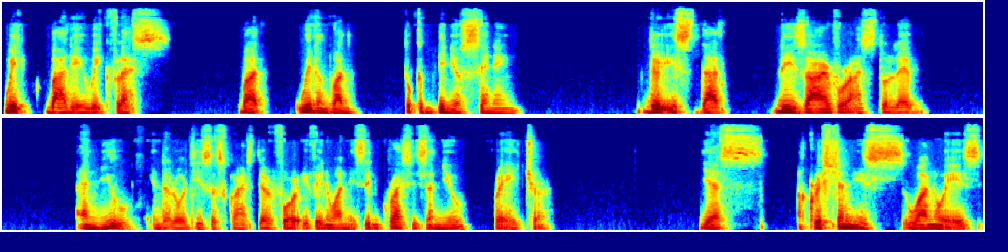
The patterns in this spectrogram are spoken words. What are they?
weak body, weak flesh. But we don't want to continue sinning. There is that desire for us to live anew in the Lord Jesus Christ. Therefore, if anyone is in Christ, is a new creature. Yes, a Christian is one who is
